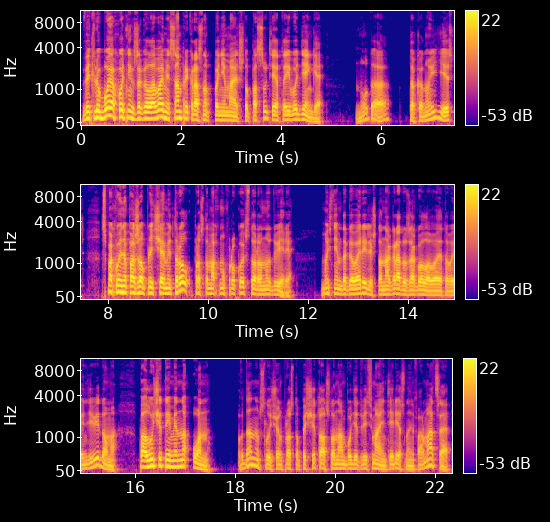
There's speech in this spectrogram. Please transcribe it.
Ведь любой охотник за головами сам прекрасно понимает, что по сути это его деньги. Ну да, так оно и есть. Спокойно пожал плечами тролл, просто махнув рукой в сторону двери. Мы с ним договорились, что награду за голову этого индивидуума получит именно он. В данном случае он просто посчитал, что нам будет весьма интересна информация,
